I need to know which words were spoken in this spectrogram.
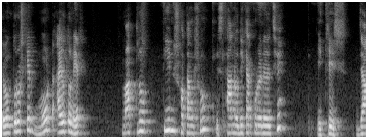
এবং তুরস্কের মোট আয়তনের মাত্র তিন শতাংশ স্থান অধিকার করে রয়েছে এই থ্রেস যা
